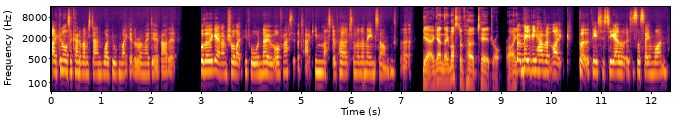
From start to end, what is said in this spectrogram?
I can also kind of understand why people might get the wrong idea about it. Although again, I'm sure like people will know of Massive Attack. You must have heard some of the main songs, but Yeah, again, they must have heard Teardrop, right? but maybe haven't like put the pieces together. This is the same one.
